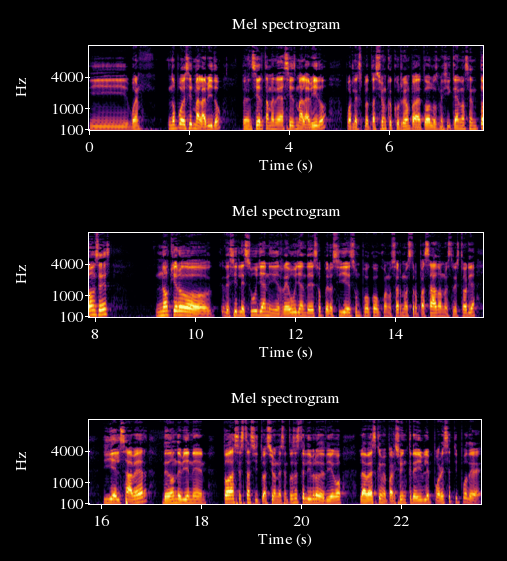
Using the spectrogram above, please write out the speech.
y bueno, no puedo decir mal habido, pero en cierta manera sí es mal habido por la explotación que ocurrió para todos los mexicanos. Entonces, no quiero decirles huyan ni rehuyan de eso, pero sí es un poco conocer nuestro pasado, nuestra historia y el saber de dónde vienen todas estas situaciones. Entonces este libro de Diego la verdad es que me pareció increíble por ese tipo de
